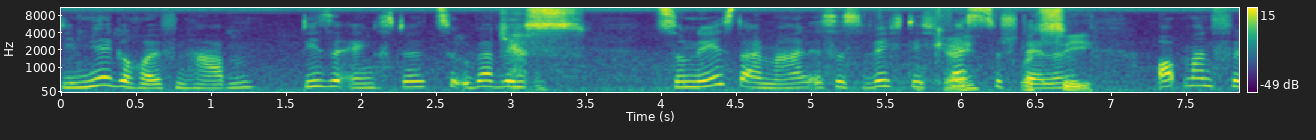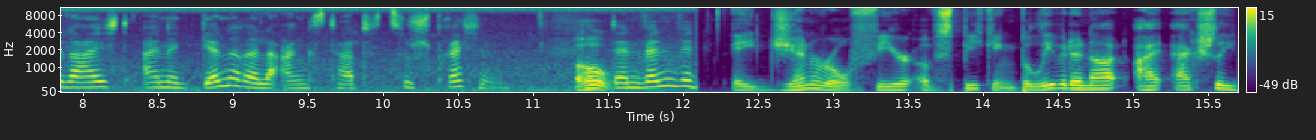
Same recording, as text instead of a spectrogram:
die mir geholfen haben, diese Ängste zu überwinden. Yes. Zunächst einmal ist es wichtig Okay, festzustellen, ob man vielleicht eine generelle Angst hat zu sprechen. Oh, Denn wenn wir a general fear of speaking. Believe it or not, I actually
